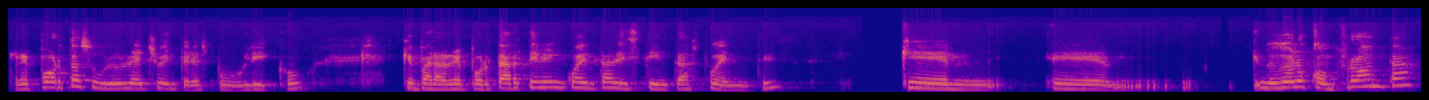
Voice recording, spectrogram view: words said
reporta sobre un hecho de interés público, que para reportar tiene en cuenta distintas fuentes, que eh, no solo confronta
